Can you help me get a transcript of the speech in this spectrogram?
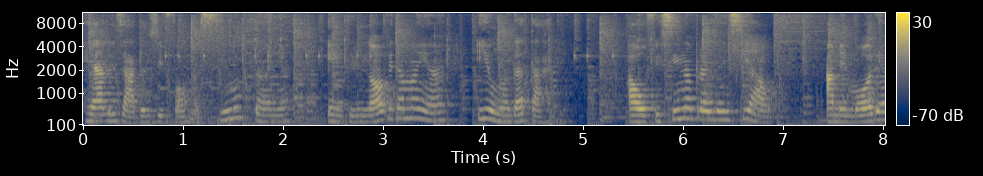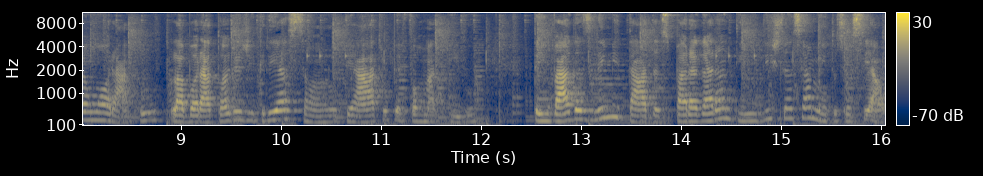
realizadas de forma simultânea entre 9 da manhã e 1 da tarde. A oficina presencial A Memória é um Oráculo, Laboratório de Criação no Teatro Performativo, tem vagas limitadas para garantir o distanciamento social.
